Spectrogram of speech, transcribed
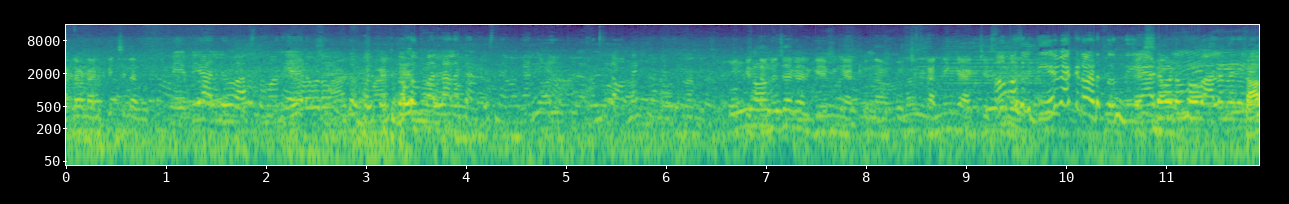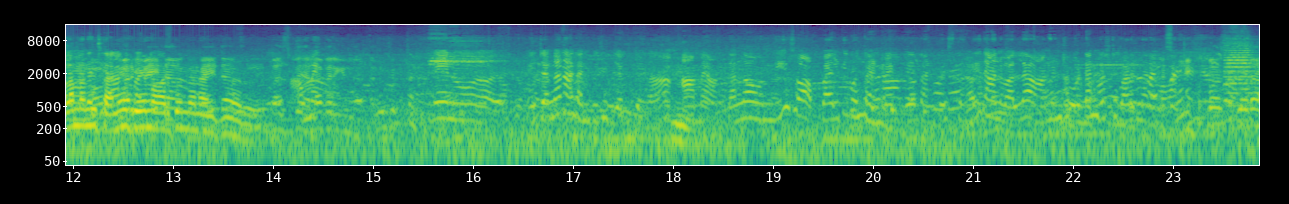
అట్లా అనిపించింది మేబీ వాళ్ళు వాస్తవాన్ని ఏడవడం వల్ల అలా కనిపిస్తున్నామో కానీ డామినేషన్ ఓకే తనుజ గారి గేమింగ్ ఎట్లుందా కొంచెం కన్నింగ్ యాక్ట్ ఆమె అసలు గేమ్ ఎక్కడ ఆడుతుంది? ఏడవడము వాళ్ళ మీద చాలా మంది తనే గేమ్ ఆడుతుందని అంటున్నారు. బస్ ఎలా పెరిగింది నేను నిజంగా నాకు అనిపించింది చెప్తున్నా ఆమె అందంగా ఉంది సో అబ్బాయిలకి కొంచెం అట్రాక్టివ్గా కనిపిస్తుంది. దానివల్ల ఆమెను చూడడానికి ఇష్టపడుతుంది అనిపిస్తుంది బిగ్ బాస్ కూడా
